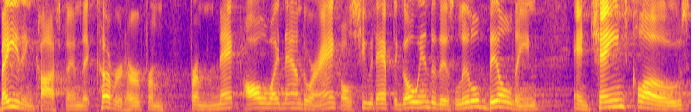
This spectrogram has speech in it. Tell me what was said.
bathing costume that covered her from, from neck all the way down to her ankles. She would have to go into this little building and change clothes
